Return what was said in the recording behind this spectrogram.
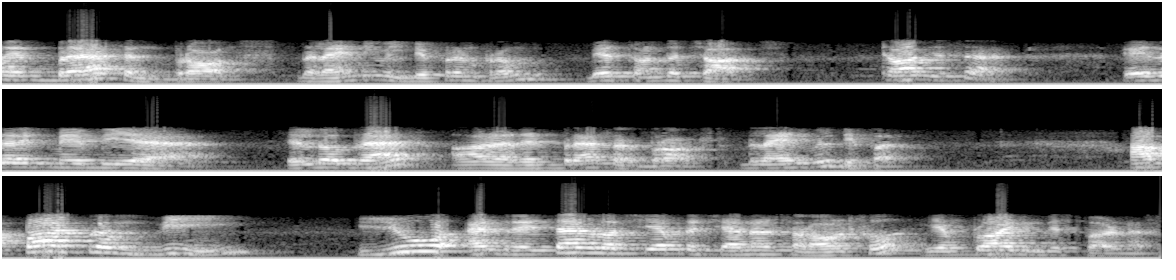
red brass and bronze. The lining will differ from based on the charge. Charge is a, either it may be a yellow brass or a red brass or bronze. The line will differ. Apart from V, U and rectangular shaped channels are also employed in this furnace.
